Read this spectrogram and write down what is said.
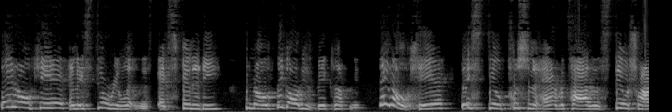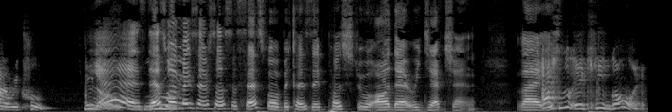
They don't care, and they still relentless. Xfinity, you know, think all these big companies. They don't care. They still pushing the advertising, still trying to recruit. You yes, know, that's what makes them so successful because they push through all that rejection. Like absolutely, and keep going.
